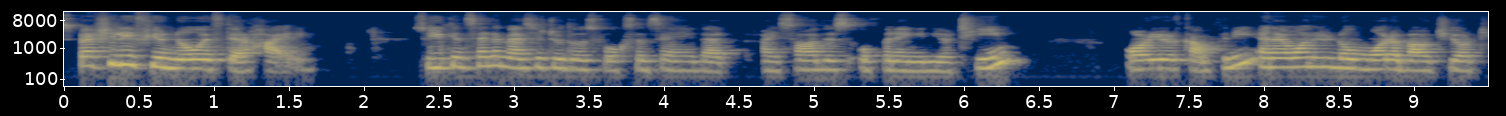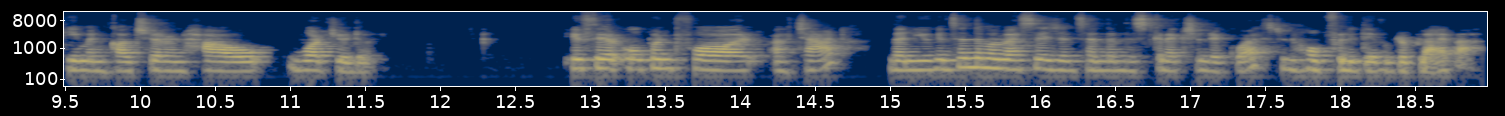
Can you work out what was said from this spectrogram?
especially if you know if they're hiring. So you can send a message to those folks and say that I saw this opening in your team or your company, and I wanted to know more about your team and culture and how what you're doing. If they're open for a chat, then you can send them a message and send them this connection request, and hopefully they would reply back.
